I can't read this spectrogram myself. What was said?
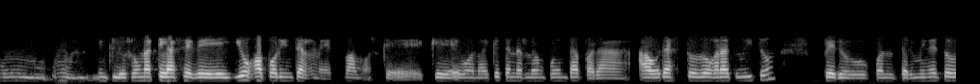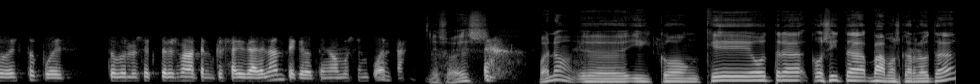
un- un- incluso una clase de yoga por internet, vamos, que, que bueno, hay que tenerlo en cuenta para ahora es todo gratuito, pero cuando termine todo esto, pues todos los sectores van a tener que salir adelante, que lo tengamos en cuenta. Eso es. Bueno, eh, ¿y con qué otra cosita vamos, Carlota?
